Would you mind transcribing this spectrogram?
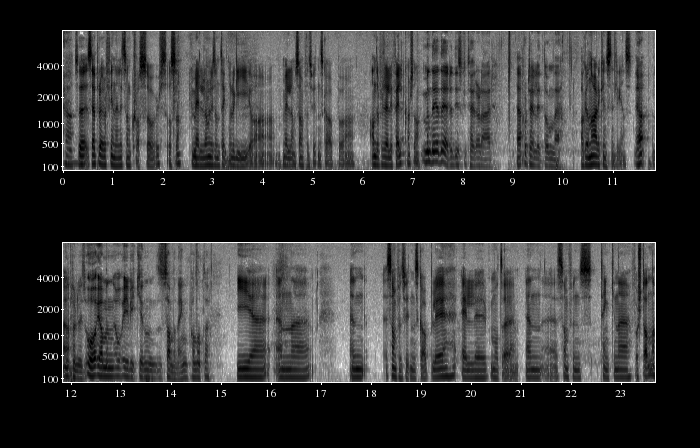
Ja. Så, så jeg prøver å finne litt sånn crossovers også, mellom liksom teknologi og mellom samfunnsvitenskap og andre forskjellige felt, kanskje. da. Men det dere diskuterer der, Ja. fortell litt om det. Akkurat nå er det kunstig intelligens. Ja, Ja. naturligvis. Og, ja, men, og i hvilken sammenheng, på en måte? I uh, en, uh, en samfunnsvitenskapelig eller på en måte en eh, samfunnstenkende forstand.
